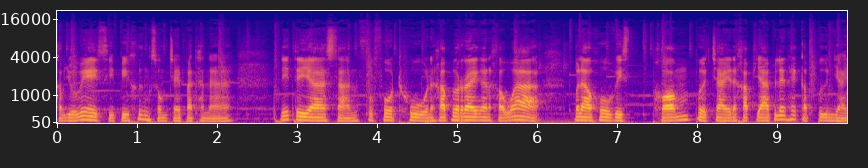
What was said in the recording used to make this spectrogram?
กับยูเว่4ปีครึ่งสมใจปรารถนา นิตยาสารฟูโฟทูนะครับรายงานข่าวว่าเวลาโฮวิสพร้อมเปิดใจนะครับย้ายไปเล่นให้กับปืนใหญ่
